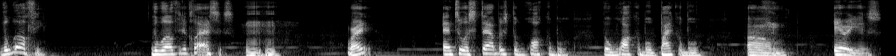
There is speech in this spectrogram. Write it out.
the wealthy, the wealthier classes, mm-hmm. right? And to establish the walkable, the walkable, bikeable um, areas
